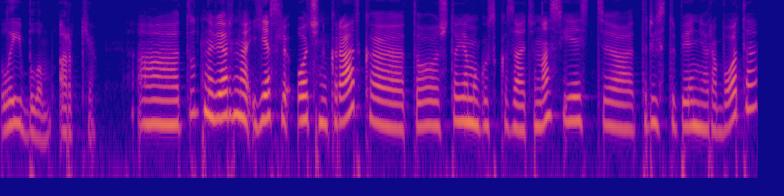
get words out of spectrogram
лейблом арки. А, Тут, наверное, если очень кратко, то что я могу сказать? У нас есть э, три ступени работы.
